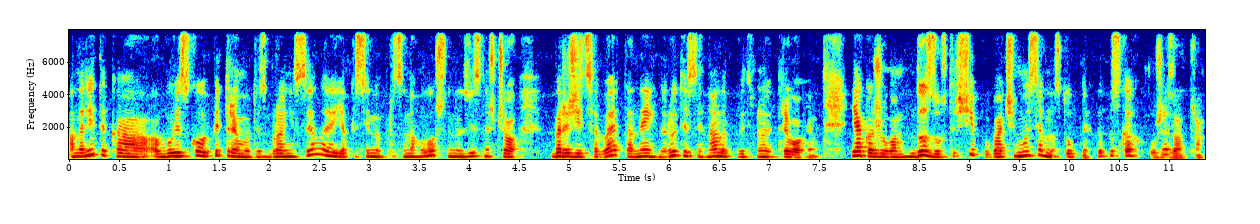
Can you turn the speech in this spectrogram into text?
аналітика. Обов'язково підтримуйте збройні сили. Я постійно про це наголошую. Ну, звісно, що бережіть себе та не ігноруйте сигнали повітряної тривоги. Я кажу вам до зустрічі. Побачимося в наступних випусках уже завтра.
